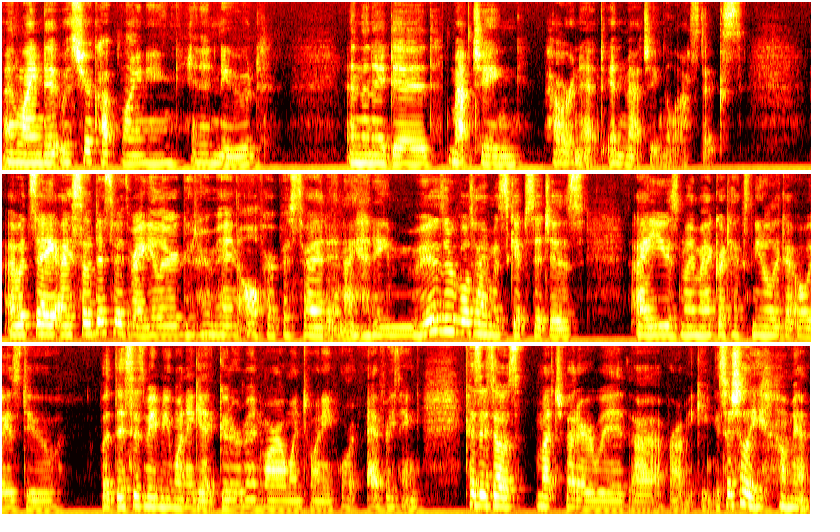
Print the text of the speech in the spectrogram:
I lined it with sheer cup lining in a nude and then I did matching power net and matching elastics. I would say I sewed this with regular Gutermann all-purpose thread and I had a miserable time with skip stitches. I used my Microtex needle like I always do, but this has made me want to get Gutermann Mara 120 for everything because it sews much better with uh, bra making, especially, oh man,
